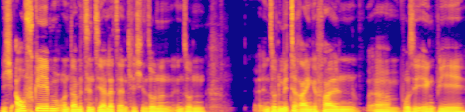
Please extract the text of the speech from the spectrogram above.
nicht aufgeben und damit sind sie ja letztendlich in so einen, in so einen, in so eine Mitte reingefallen, ähm, wo sie irgendwie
